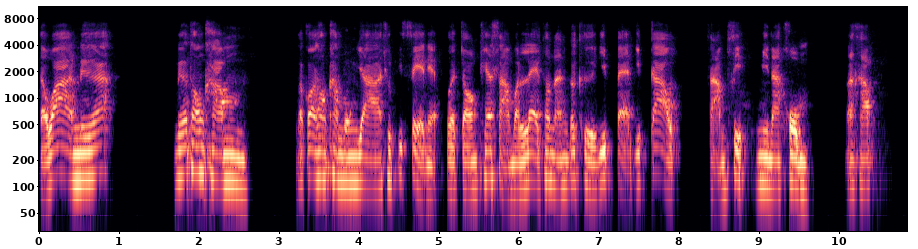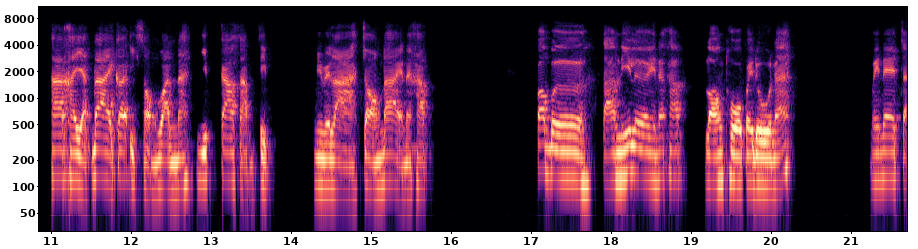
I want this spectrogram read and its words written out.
แต่ว่าเนื้อเนื้อทองคำ แล้วก็ทองคำลงยาชุดพิเศษเนี่ยเปิดจองแค่ 3 วันแรกเท่านั้นก็คือ 28 29 30 มีนาคมนะครับ ถ้าใครอยากได้ก็อีก 2 วันนะ29 30 มีเวลาจองได้นะครับ ก็เบอร์ตามนี้เลยนะครับ ลองโทรไปดูนะ ไม่แน่ใจ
